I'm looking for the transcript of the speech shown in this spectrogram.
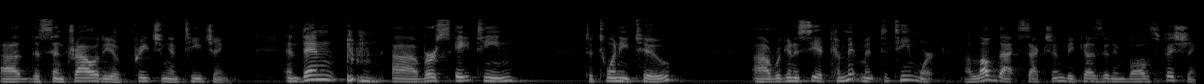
uh, the centrality of preaching and teaching. And then uh, verse 18 to 22, uh, we're going to see a commitment to teamwork. I love that section because it involves fishing.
